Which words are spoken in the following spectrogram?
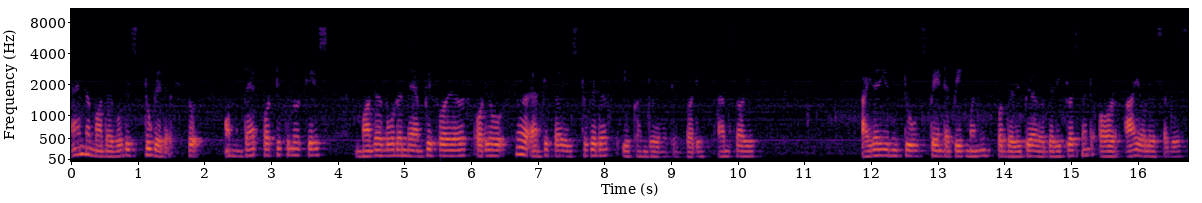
and the motherboard is together. So on that particular case motherboard and the amplifier audio uh, amplifier is together. You can't do anything buddy. I'm sorry. Either you need to spend a big money for the repair or the replacement or i always suggest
